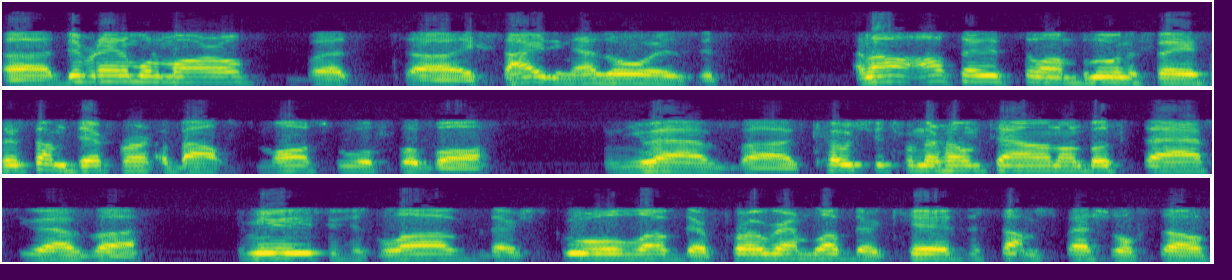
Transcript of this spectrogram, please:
Uh, different animal tomorrow, but uh, exciting as always. It's and I'll, I'll say this till I'm blue in the face. There's something different about small school football when you have uh, coaches from their hometown on both staffs. You have uh, communities who just love their school, love their program, love their kids. It's something special. So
